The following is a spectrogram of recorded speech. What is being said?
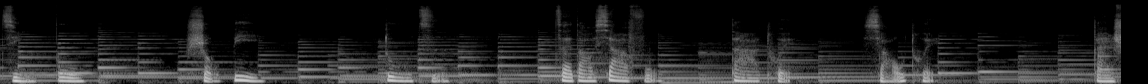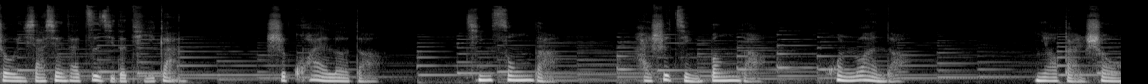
颈部、手臂、肚子，再到下腹、大腿、小腿，感受一下现在自己的体感。是快乐的、轻松的，还是紧绷的、混乱的？你要感受，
